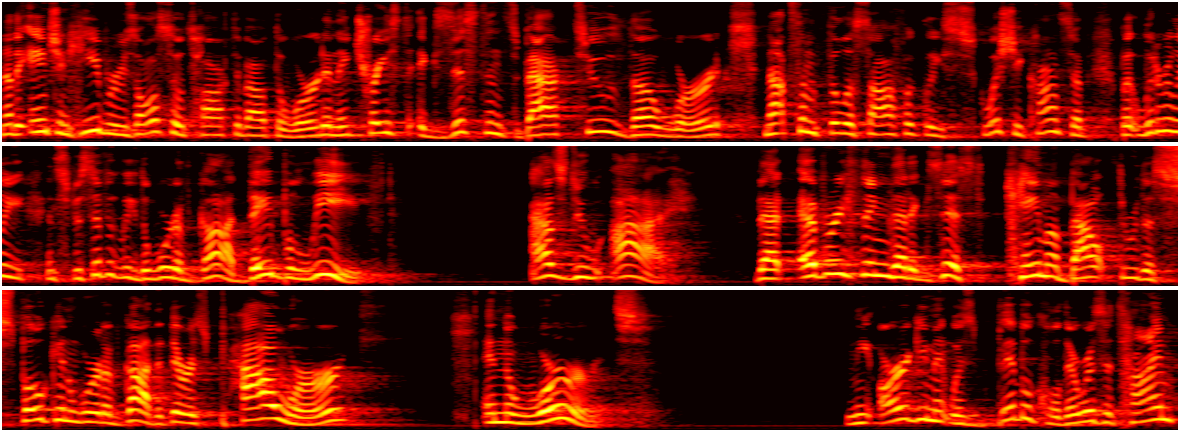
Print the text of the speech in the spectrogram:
Now, the ancient Hebrews also talked about the Word, and they traced existence back to the Word, not some philosophically squishy concept, but literally and specifically the Word of God. They believed, as do I, that everything that exists came about through the spoken Word of God, that there is power in the words. And the argument was biblical. There was a time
